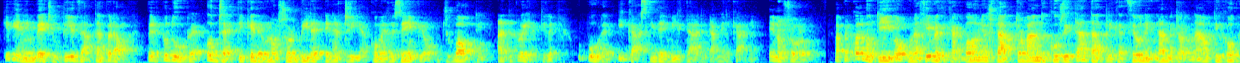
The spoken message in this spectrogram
che viene invece utilizzata però per produrre oggetti che devono assorbire energia, come ad esempio giubbotti antiproiettile oppure i caschi dei militari americani. E non solo. Ma per quale motivo una fibra di carbonio sta trovando così tanta applicazione in ambito aeronautico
